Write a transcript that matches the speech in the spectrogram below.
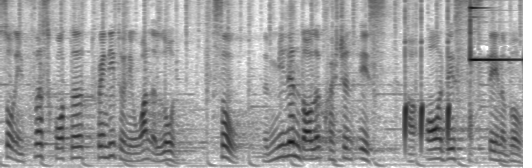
sold in first quarter 2021 alone. So, the million dollar question is, are all this sustainable?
